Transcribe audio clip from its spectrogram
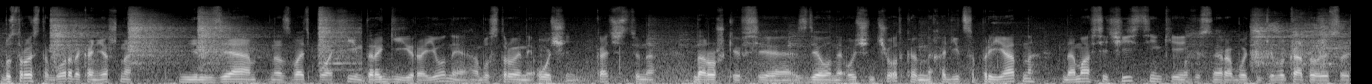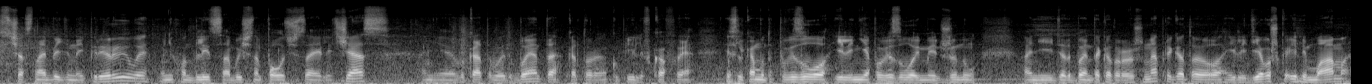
обустройство города, конечно, нельзя назвать плохим. Дорогие районы обустроены очень качественно, дорожки все сделаны очень четко, находиться приятно, дома все чистенькие, офисные работники выкатываются сейчас на обеденные перерывы, у них он длится обычно полчаса или час, они выкатывают бента, которые купили в кафе. Если кому-то повезло или не повезло иметь жену, они едят бента, которую жена приготовила, или девушка, или мама.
